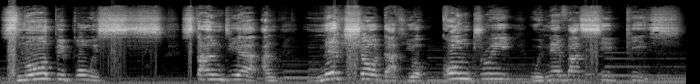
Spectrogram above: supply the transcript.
Small people will stand here and make sure that your country will never see peace.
